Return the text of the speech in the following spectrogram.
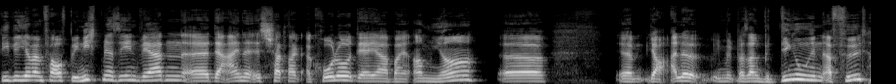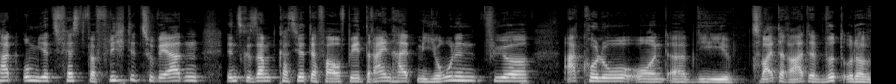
die wir hier beim VfB nicht mehr sehen werden. Äh, der eine ist Shadrach Akolo, der ja bei Amiens äh, ähm, ja, alle, ich würde mal sagen, Bedingungen erfüllt hat, um jetzt fest verpflichtet zu werden. Insgesamt kassiert der VfB dreieinhalb Millionen für Akolo und äh, die zweite Rate wird oder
